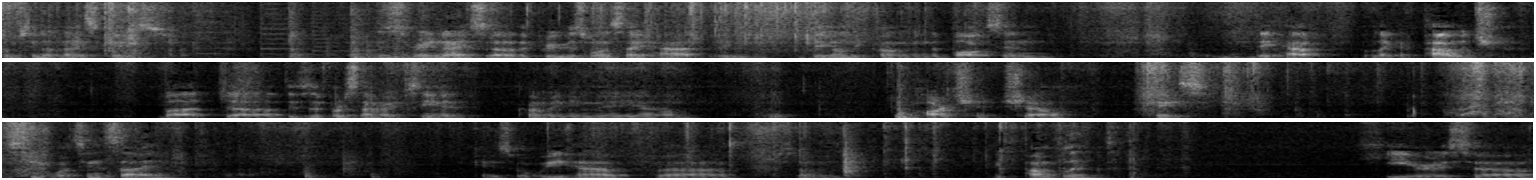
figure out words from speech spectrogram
Comes in a nice case. This is really nice. Uh, the previous ones I had, they, only come in the box and they have like a pouch. But uh, this is the first time I've seen it coming in a um, hard sh shell case. Let's see what's inside. Okay, so we have uh, some pamphlet. Here is uh,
